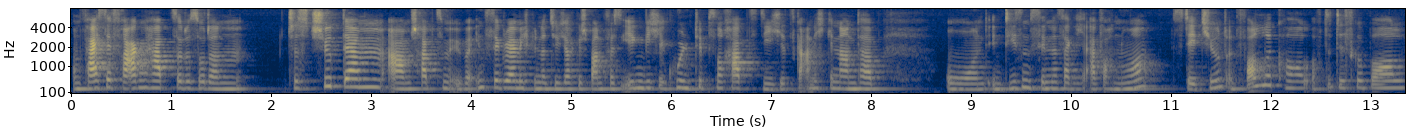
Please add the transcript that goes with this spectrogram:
Und falls ihr Fragen habt oder so, dann just shoot them. Ähm, schreibt sie mir über Instagram. Ich bin natürlich auch gespannt, falls ihr irgendwelche coolen Tipps noch habt, die ich jetzt gar nicht genannt habe. Und in diesem Sinne sage ich einfach nur, stay tuned and follow the call of the Disco Ball.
